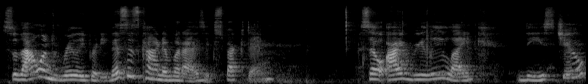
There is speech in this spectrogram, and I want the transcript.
So that one's really pretty. This is kind of what I was expecting. So I really like these two.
